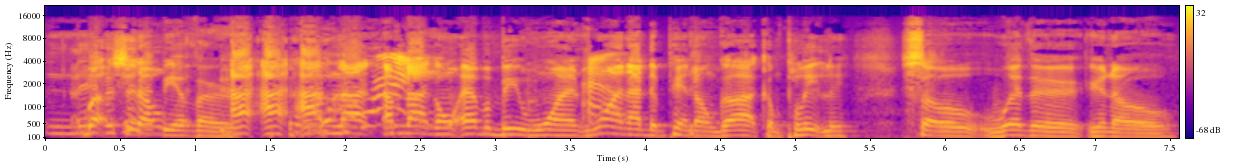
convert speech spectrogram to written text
you should know, be a verb. I, I, I'm not. I'm not gonna ever be one. One, I depend on God completely. So whether you know,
